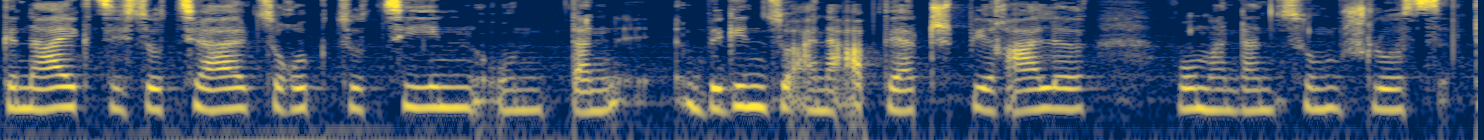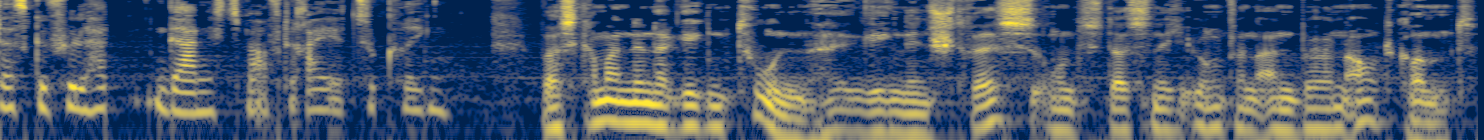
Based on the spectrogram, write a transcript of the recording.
geneigt, sich sozial zurückzuziehen und dann beginnt so eine Abwärtsspirale, wo man dann zum Schluss das Gefühl hat, gar nichts mehr auf die Reihe zu kriegen. Was kann man denn dagegen tun, gegen den Stress und dass nicht irgendwann ein Burnout kommt?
